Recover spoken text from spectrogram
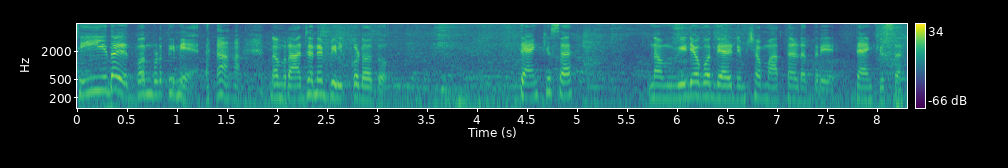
ಸೀದಾ ಎದ್ದು ಬಂದ್ಬಿಡ್ತೀನಿ. ನಮ್ಮ ರಾಜನೇ ಬಿಲ್ ಕೊಡೋದು. ಥ್ಯಾಂಕ್ ಯು ಸರ್ ನಮ್ಮ ವಿಡಿಯೋಗೆ ಒಂದು ಎರಡು ನಿಮಿಷ ಮಾತಾಡಿದ್ರಿ. ಥ್ಯಾಂಕ್ ಯು ಸರ್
